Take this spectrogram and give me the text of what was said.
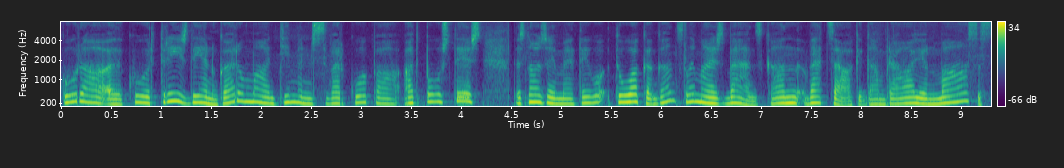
kurā, kur trīs dienu garumā ģimenes var kopā atpūsties. Tas nozīmē to, ka gan slimais bērns, gan vecāki, gan brāļi un māsas,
